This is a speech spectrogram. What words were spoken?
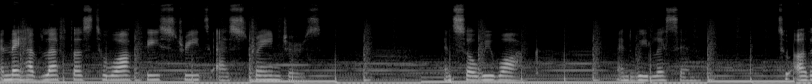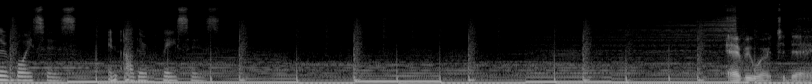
and they have left us to walk these streets as strangers. And so we walk and we listen to other voices in other places. Everywhere today,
